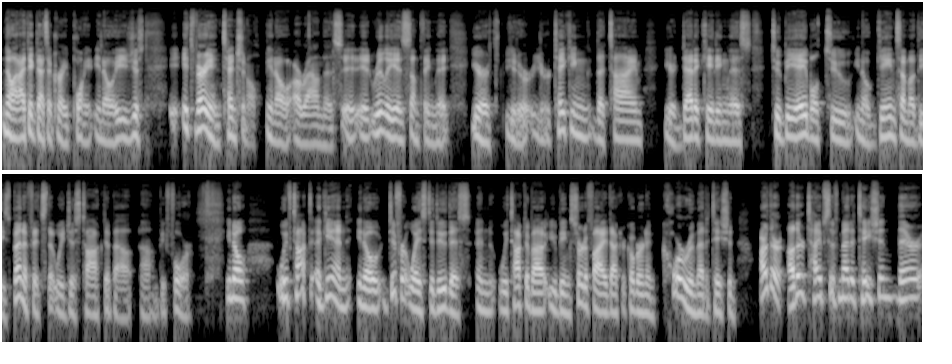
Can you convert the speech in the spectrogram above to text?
No, and I think that's a great point. You know, you just it's very intentional, you know, around this. It, it really is something that you're you're you're taking the time, you're dedicating this to be able to, you know, gain some of these benefits that we just talked about um, before. You know, We've talked again, you know, different ways to do this. And we talked about you being certified, Dr. Coburn, in Koru meditation. Are there other types of meditation there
